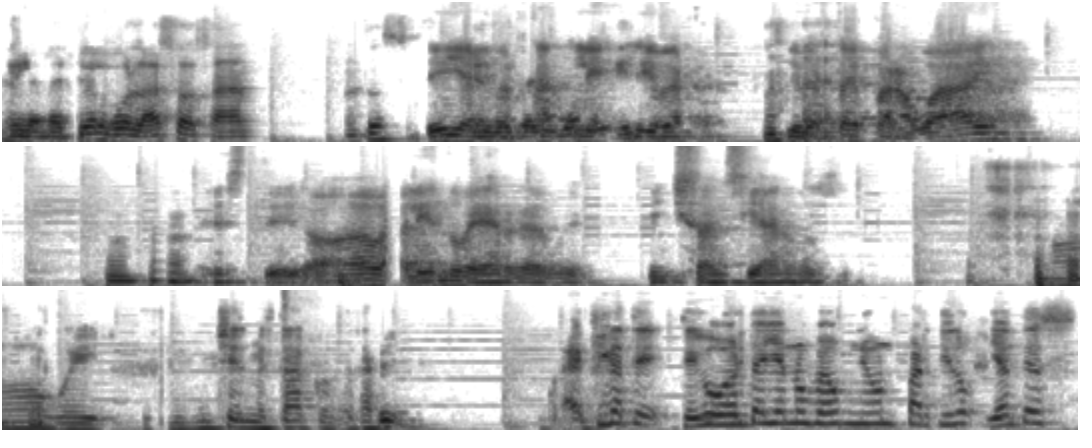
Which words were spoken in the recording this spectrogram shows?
le metió el golazo a Santos. Sí, y a Libertad. Liber- Libertad de Paraguay, este, ah, valiendo verga, güey, pinches ancianos. No, güey. Pinches me estaba. o sea, ay, fíjate, te digo, ahorita ya no veo ni un partido. Y antes,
